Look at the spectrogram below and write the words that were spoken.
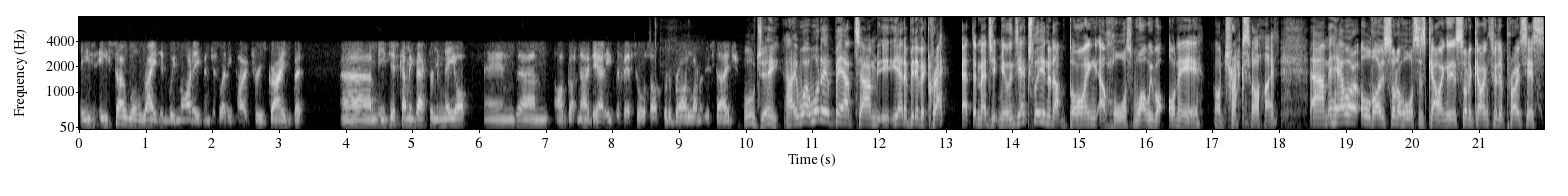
he's he's so well rated we might even just let him poke through his grades. But um, he's just coming back from a knee op, and um, I've got no doubt he's the best horse I've put a bridle on at this stage. Oh, gee. Hey, what, what about um, you had a bit of a crack at the Magic Millions? You actually ended up buying a horse while we were on air on trackside. Um, how are all those sort of horses going? Are they sort of going through the process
